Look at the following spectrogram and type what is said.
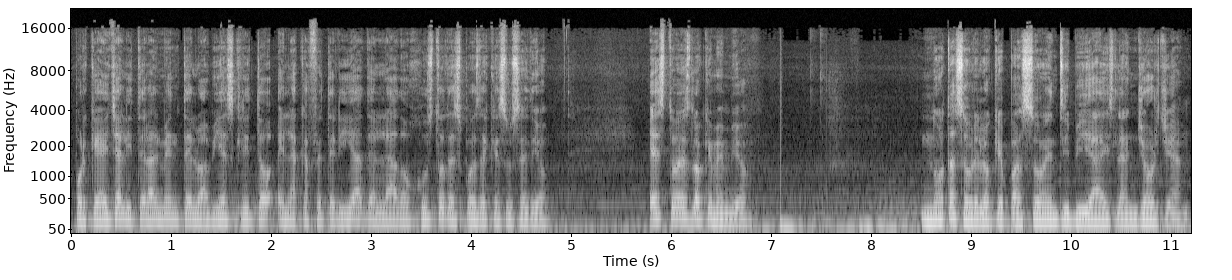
porque ella literalmente lo había escrito en la cafetería de al lado justo después de que sucedió. Esto es lo que me envió. Nota sobre lo que pasó en DB Island, Georgia,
